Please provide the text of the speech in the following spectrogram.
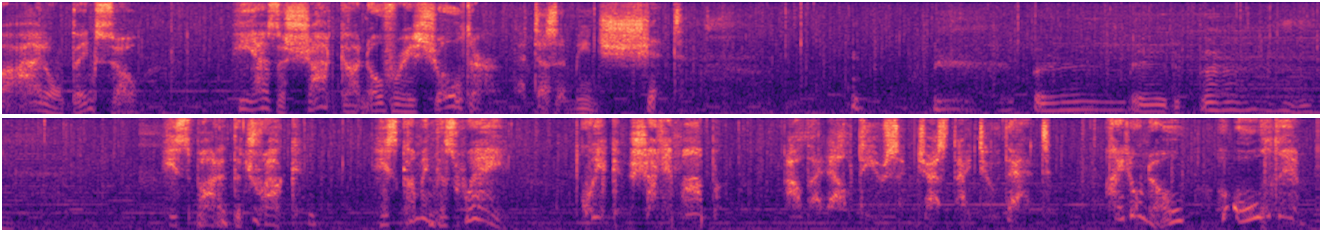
I don't think so. He has a shotgun over his shoulder. That doesn't mean shit. He spotted the truck. He's coming this way. Quick, shut him up. How the hell do you suggest I do that? I don't know. Hold him.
